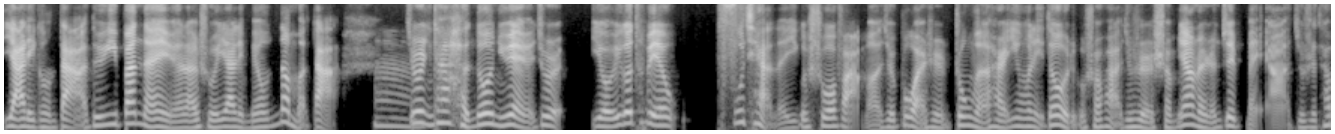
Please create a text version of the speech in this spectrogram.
压力更大，对于一般男演员来说压力没有那么大。嗯，就是你看很多女演员，就是有一个特别肤浅的一个说法嘛，就不管是中文还是英文里都有这个说法，就是什么样的人最美啊？就是她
